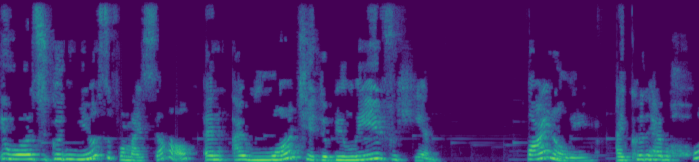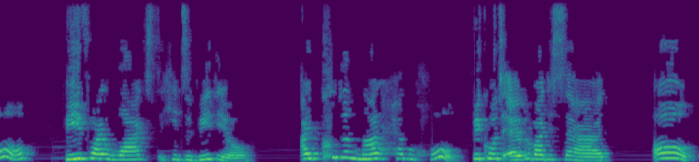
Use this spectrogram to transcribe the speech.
it was good news for myself and I wanted to believe him. Finally, I could have hope before I watched his video. I could not have hope because everybody said, oh,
